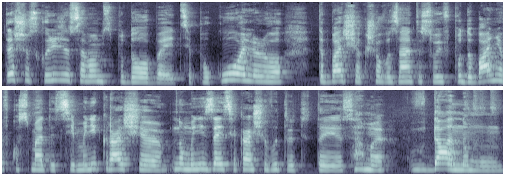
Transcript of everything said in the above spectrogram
те, що, скоріше все, вам сподобається по кольору. Ти бачиш, якщо ви знаєте свої вподобання в косметиці, мені краще, ну мені здається, краще витратити саме в даному.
